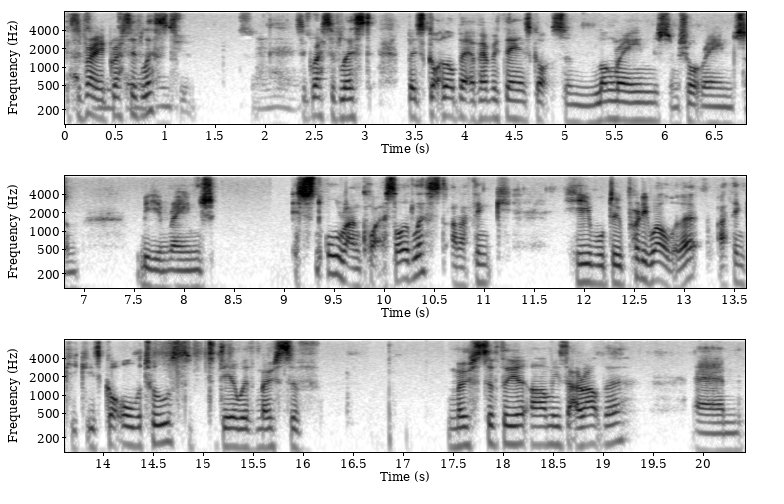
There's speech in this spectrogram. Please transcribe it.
it's a very aggressive list. Ancient. So, yeah, It's aggressive list, but it's got a little bit of everything. It's got some long range, some short range, some medium range. It's all round quite a solid list, and I think he will do pretty well with it. I think he, he's got all the tools to, to deal with most of most of the armies that are out there. Um,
